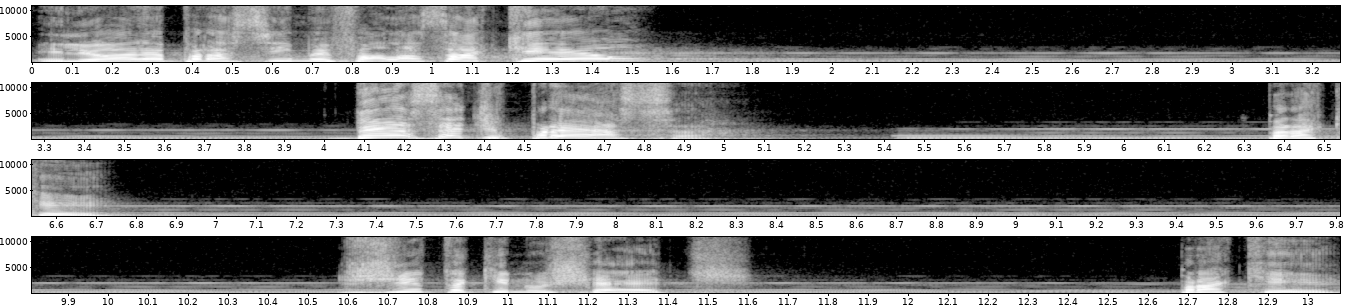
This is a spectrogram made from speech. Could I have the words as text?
ele olha para cima e fala: Zaqueu, desça depressa. Para quê? Digita aqui no chat. Para quê?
